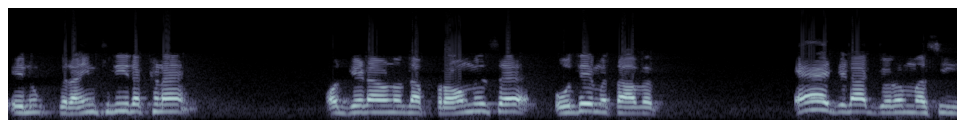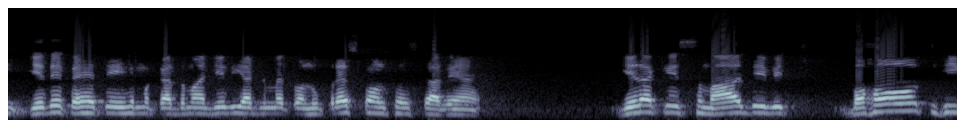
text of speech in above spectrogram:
ਇਹਨੂੰ ਕ੍ਰਾਈਮ ਫ੍ਰੀ ਰੱਖਣਾ ਹੈ ਔਰ ਜਿਹੜਾ ਉਹਨਾਂ ਦਾ ਪ੍ਰੋਮਿਸ ਹੈ, ਉਹਦੇ ਮੁਤਾਬਕ ਇਹ ਜਿਹੜਾ ਜੁਰਮ ਅਸੀਂ ਜਿਹਦੇ ਤਹਿਤ ਇਹ ਮੁਕੱਦਮਾ ਜਿਹਦੀ ਅੱਜ ਮੈਂ ਤੁਹਾਨੂੰ ਪ੍ਰੈਸ ਕਾਨਫਰੰਸ ਕਰ ਰਿਹਾ ਜਿਹੜਾ ਕਿ ਸਮਾਜ ਦੇ ਵਿੱਚ ਬਹੁਤ ਹੀ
